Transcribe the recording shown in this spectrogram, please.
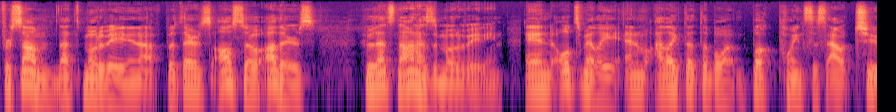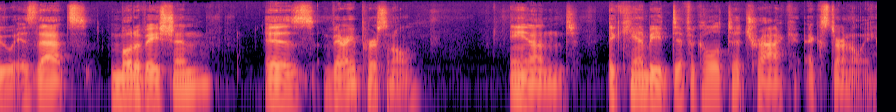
for some that's motivating enough, but there's also others who that's not as motivating. And ultimately, and I like that the book points this out too, is that motivation is very personal and it can be difficult to track externally.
